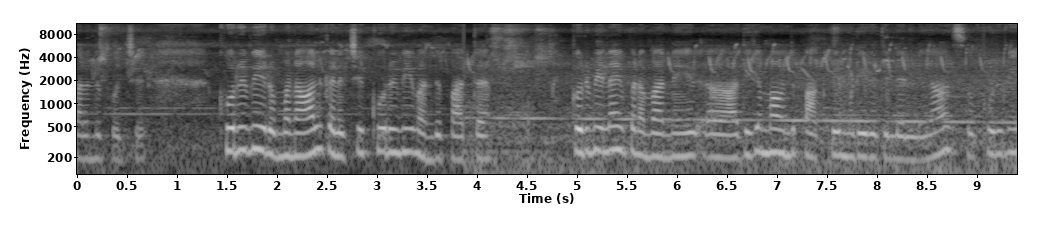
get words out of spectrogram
பறந்து போச்சு. குருவி ரொம்ப நாள் கழித்து குருவி வந்து பார்த்தேன். குருவிலாம் இப்போ நம்ம நே அதிகமாக வந்து பார்க்கவே முடியறதில்லை இல்லையா? ஸோ குருவி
